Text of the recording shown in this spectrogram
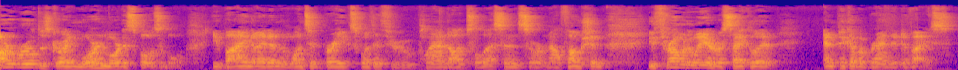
Our world is growing more and more disposable. You buy an item and once it breaks, whether through planned obsolescence or malfunction, you throw it away or recycle it and pick up a brand new device.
